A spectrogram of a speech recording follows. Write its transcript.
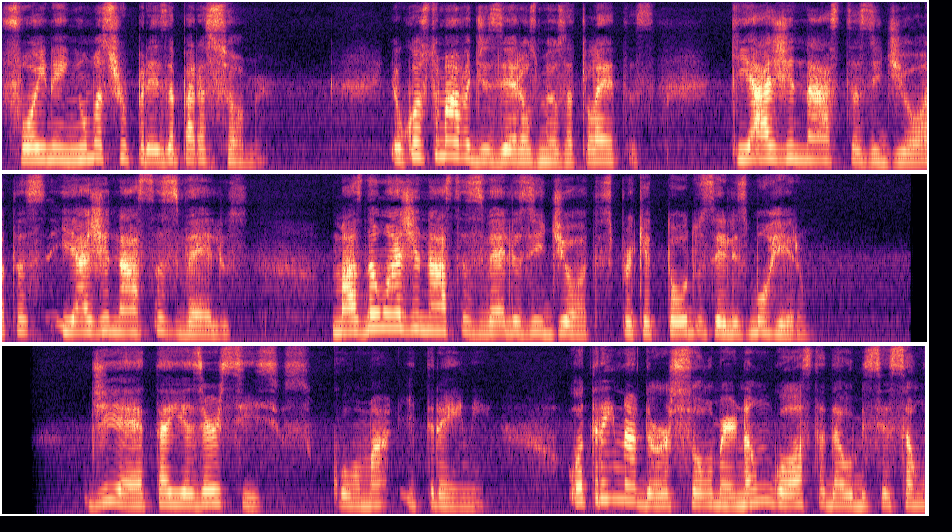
foi nenhuma surpresa para Sommer. Eu costumava dizer aos meus atletas que há ginastas idiotas e há ginastas velhos, mas não há ginastas velhos e idiotas, porque todos eles morreram. Dieta e exercícios, coma e treine. O treinador Sommer não gosta da obsessão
